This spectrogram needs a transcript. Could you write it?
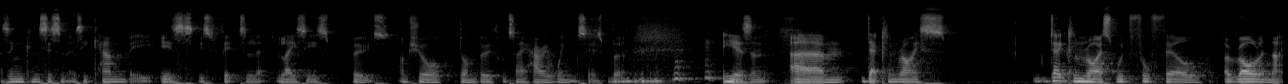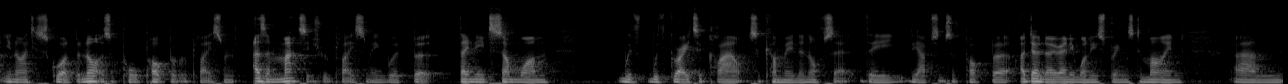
as inconsistent as he can be, is is fit to La- Lacey's boots. I'm sure Dom Booth would say Harry Winks is, but he isn't. Um, Declan Rice. Declan Rice would fulfil a role in that United squad, but not as a Paul Pogba replacement. As a Matic replacement, he would, but they need someone with with greater clout to come in and offset the the absence of Pogba. I don't know anyone who springs to mind. Um,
